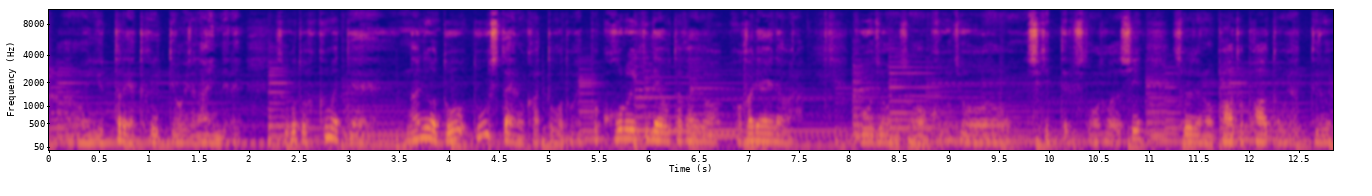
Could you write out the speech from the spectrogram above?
あの言ったらやってくれっていうわけじゃないんでね。そういうことを含めて何をどうどうしたいのかってことはやっぱ心意気でお互いが分かり合いながら工場のその工場の仕切ってる人もそうだしそれぞれのパートパートをやってる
